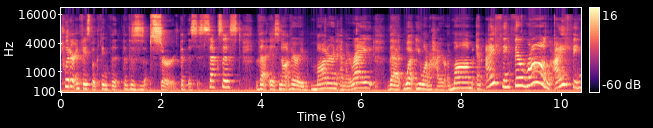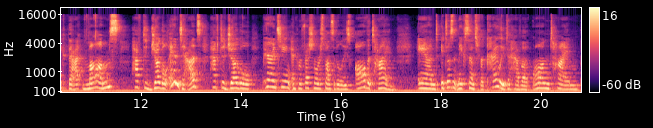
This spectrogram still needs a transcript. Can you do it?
Twitter and Facebook think that, that this is absurd, that this is sexist, that it's not very modern, am I right? That what you want to hire a mom, and I think they're wrong. I think that moms have to juggle and dads have to juggle parenting and professional responsibilities all the time. And it doesn't make sense for Kylie to have an on time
